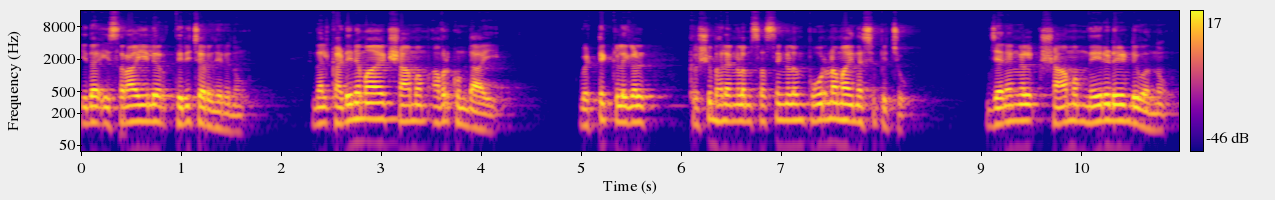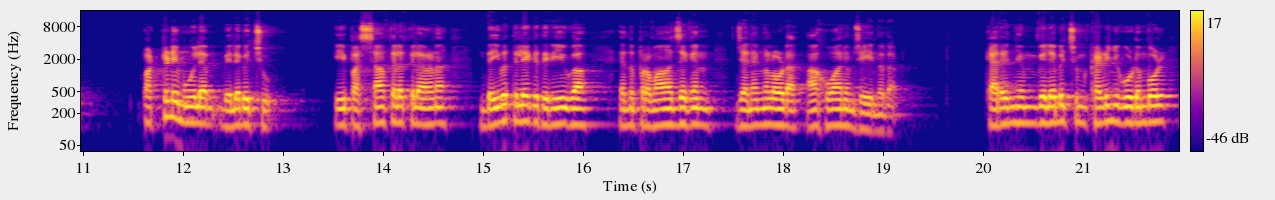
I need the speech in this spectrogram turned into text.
ഇത് ഇസ്രായേലിയർ തിരിച്ചറിഞ്ഞിരുന്നു. എന്നാൽ കഠിനമായ ക്ഷാമം അവർക്കുണ്ടായി. വെട്ടിക്കിളികൾ കൃഷിഫലങ്ങളും സസ്യങ്ങളും പൂർണമായി നശിപ്പിച്ചു. ജനങ്ങൾ ക്ഷാമം നേരിടേണ്ടി വന്നു പട്ടിണി മൂലം വിലപിച്ചു. ഈ പശ്ചാത്തലത്തിലാണ് ദൈവത്തിലേക്ക് തിരിയുക എന്ന് പ്രവാചകൻ ജനങ്ങളോട് ആഹ്വാനം ചെയ്യുന്നത്. കരഞ്ഞും വിലപിച്ചും കഴിഞ്ഞുകൂടുമ്പോൾ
